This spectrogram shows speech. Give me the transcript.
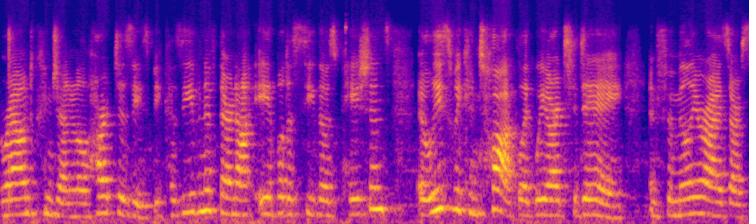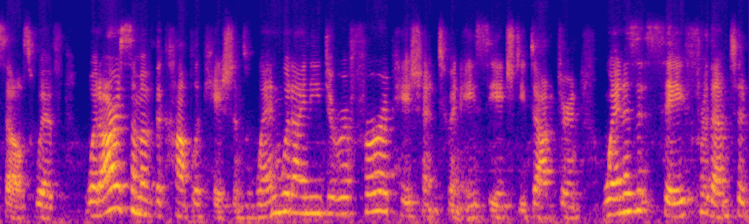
around congenital heart disease because even if they're not able to see those patients, at least we can talk like we are today and familiarize ourselves with what are some of the complications? When would I need to refer a patient to an ACHD doctor? And when is it safe for them to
